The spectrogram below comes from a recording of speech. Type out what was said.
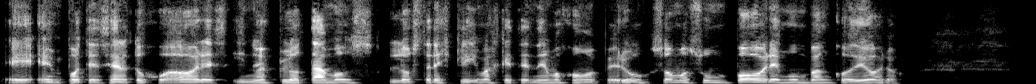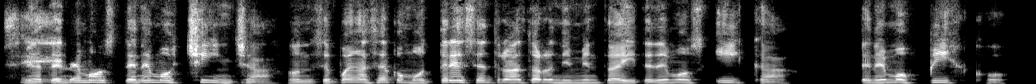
eh, en potenciar a tus jugadores y no explotamos los tres climas que tenemos como Perú. Somos un pobre en un banco de oro. Mira, tenemos, tenemos Chincha, donde se pueden hacer como tres centros de alto rendimiento ahí. Tenemos Ica, tenemos Pisco.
